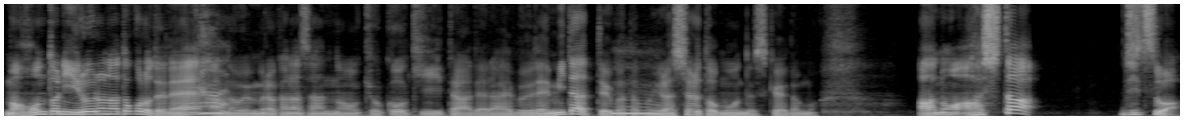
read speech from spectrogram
まあ本当にいろいろなところでね、はい。あの上村かなさんの曲を聴いたでライブで見たっていう方もいらっしゃると思うんですけれども、あの明日実は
